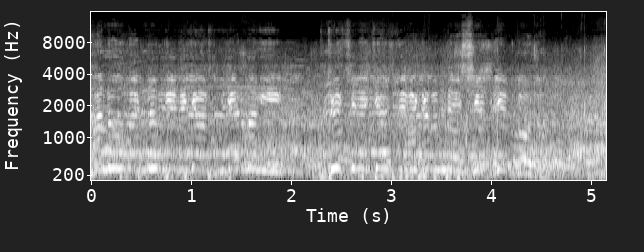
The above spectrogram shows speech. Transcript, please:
Hannover, Nürnberg, Germany, Düsseldorf, Germany, Schiersdorf.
